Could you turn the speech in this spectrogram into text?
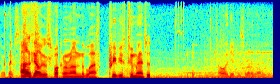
No thanks. Honestly, I was just fucking around in the last previous two matches. All I did was run around and get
